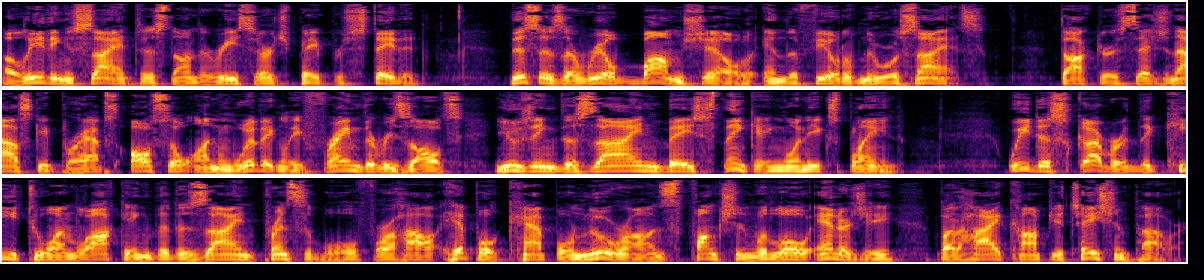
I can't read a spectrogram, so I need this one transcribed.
a leading scientist on the research paper, stated, this is a real bombshell in the field of neuroscience. Dr. Sejnowski perhaps also unwittingly framed the results using design-based thinking when he explained, we discovered the key to unlocking the design principle for how hippocampal neurons function with low energy but high computation power.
